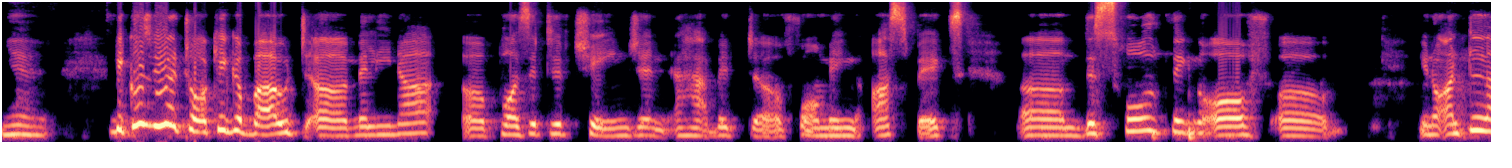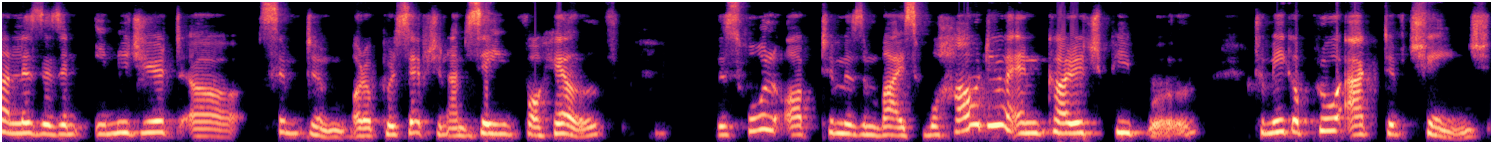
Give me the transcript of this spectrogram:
Yeah. Because we are talking about, uh, Melina, uh, positive change and habit uh, forming aspects, um, this whole thing of, uh, you know, until unless there's an immediate uh, symptom or a perception, I'm saying for health, this whole optimism bias, well, how do you encourage people to make a proactive change?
